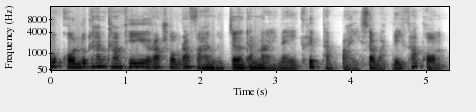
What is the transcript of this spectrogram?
ทุกคนทุกท่านครับที่รับชมรับฟังเจอกันใหม่ในคลิปถัดไป สวัสดีครับผม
